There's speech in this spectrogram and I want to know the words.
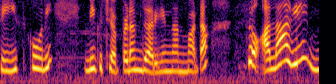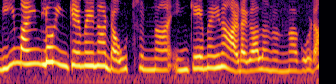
చేసుకొని మీకు చెప్పడం జరిగిందనమాట. సో అలాగే మీ మైండ్లో ఇంకేమైనా డౌట్స్ ఉన్నా ఇంకేమైనా అడగాలని ఉన్నా కూడా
